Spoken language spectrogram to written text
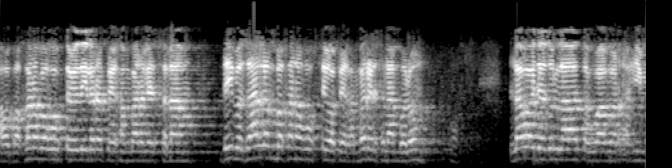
او بخنه به غوښته وې دې لره پیغمبر علی السلام دې بزالم بخنه غوښته او پیغمبر علی السلام بولم لوجد الله تواب الرحیم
